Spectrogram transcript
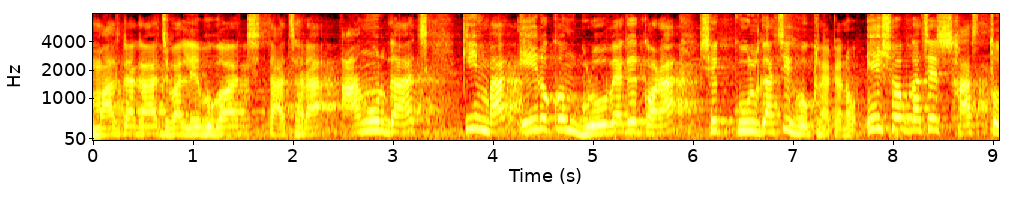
মালটা গাছ বা লেবু গাছ, তাছাড়া আঙুর গাছ কিংবা এইরকম গ্রো ব্যাগে করা সে কুল গাছই হোক না কেন, এইসব গাছের স্বাস্থ্য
